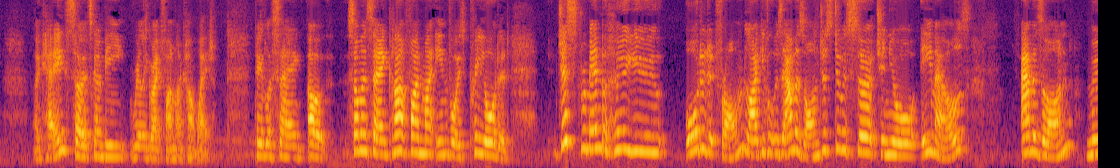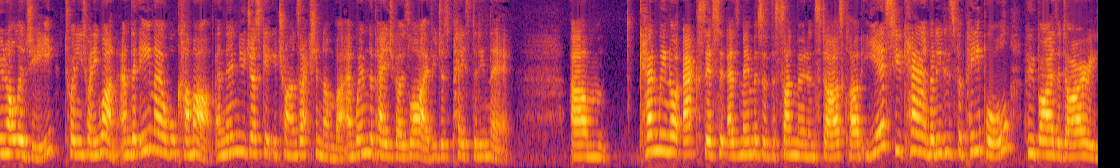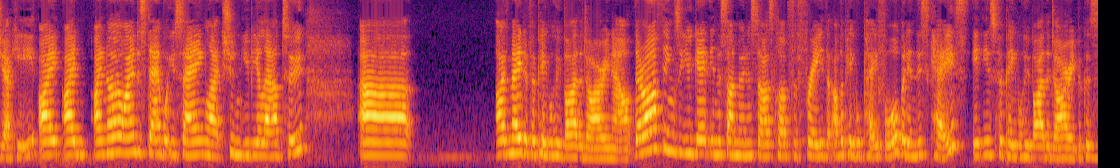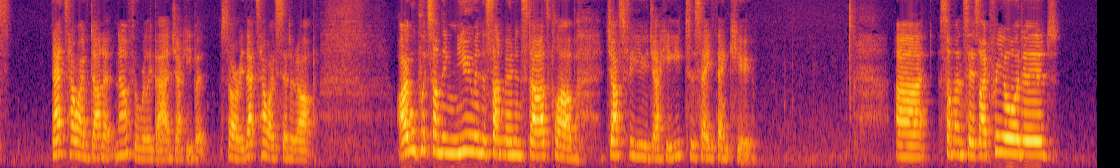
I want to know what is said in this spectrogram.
Okay, so it's going to be really great fun. I can't wait. People are saying, oh, someone's saying, can't find my invoice pre ordered. Just remember who you ordered it from. Like if it was Amazon, just do a search in your emails Amazon Moonology 2021 and the email will come up and then you just get your transaction number and when the page goes live you just paste it in there um, can we not access it as members of the Sun, Moon, and Stars Club? Yes, you can, but it is for people who buy the diary, Jackie. I, I, I know, I understand what you're saying. Like, shouldn't you be allowed to? Uh, I've made it for people who buy the diary now. There are things that you get in the Sun, Moon, and Stars Club for free that other people pay for, but in this case, it is for people who buy the diary because that's how I've done it. Now I feel really bad, Jackie, but sorry, that's how I've set it up. I will put something new in the Sun, Moon, and Stars Club just for you, Jackie, to say thank you. Uh, someone says, I pre ordered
